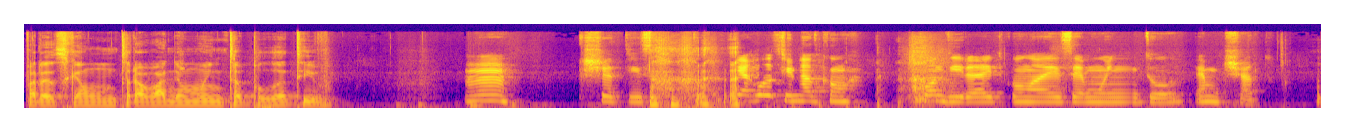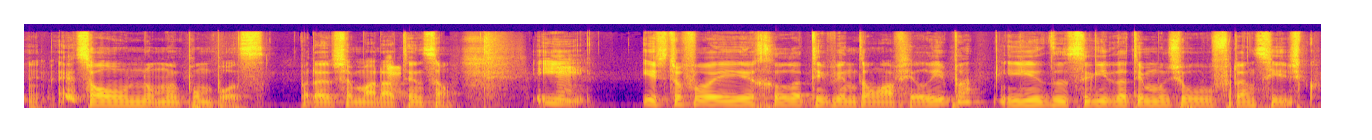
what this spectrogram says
Parece que é um trabalho muito apelativo. Hum, que chatice. que é relacionado com, com direito, com leis, é muito, é muito chato. É só um nome pomposo para chamar a é. atenção. E é. Isto foi relativo então à Filipa e de seguida temos o Francisco,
